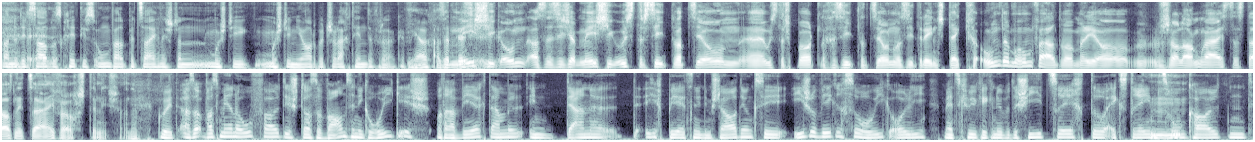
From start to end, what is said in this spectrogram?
wenn du dich selber als kritisches Umfeld bezeichnest, dann musst du, musst du deine Arbeit schon recht hinterfragen. Ja, also, Mischung, also es ist eine Mischung aus der Situation, äh, aus der sportlichen Situation, wo sie drin stecken und dem Umfeld, wo man ja schon lange weiß, dass das nicht das Einfachste ist. Oder? Gut, also was mir noch auffällt, ist, dass er wahnsinnig ruhig ist oder er wirkt einmal in diesen, ich bin jetzt nicht im Stadion gewesen, ist er wirklich so ruhig, Olli? Man hat das Gefühl, gegenüber den Schiedsrichter extrem mhm. zurückhaltend,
